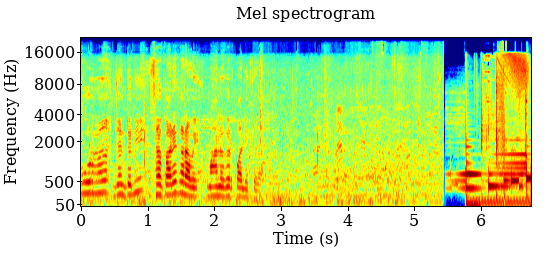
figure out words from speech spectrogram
पूर्ण जनतेने सहकार्य करावे महानगरपालिकेला. Thank you.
